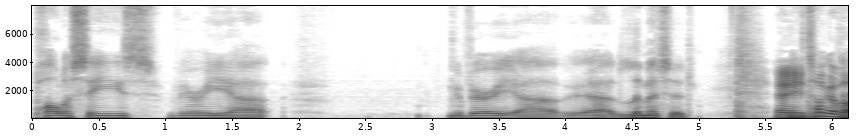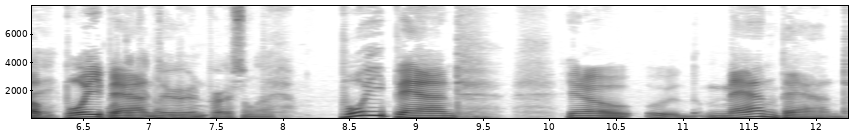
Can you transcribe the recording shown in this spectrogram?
policies, very uh, very uh, uh, limited. And you talk about they- boy What they can band. do in personal life. boy band, you know, man band,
